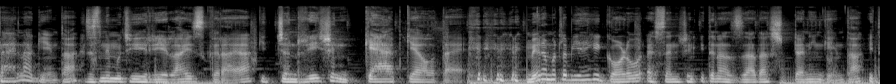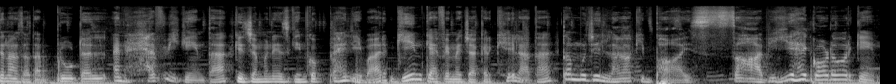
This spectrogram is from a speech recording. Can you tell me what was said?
पहला गेम था जिसने मुझे रियलाइज़ कराया कि जनरेशन गैप क्या होता है। मेरा मतलब यह है कि गॉड ओवर एसेंशन इतना ज़्यादा स्टनिंग गेम था, इतना ज़्यादा ब्रूटल एंड हैवी गेम था कि जब मैंने इस गेम को पहली बार गेम कैफ़े में जाकर खेला था, तब मुझे लगा कि भाई साहब, ये है गॉड ओवर गेम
